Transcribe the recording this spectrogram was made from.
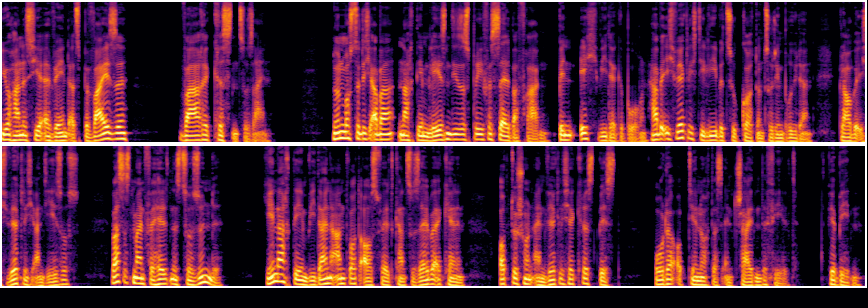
die Johannes hier erwähnt als Beweise, wahre Christen zu sein. Nun musst du dich aber nach dem Lesen dieses Briefes selber fragen, bin ich wiedergeboren? Habe ich wirklich die Liebe zu Gott und zu den Brüdern? Glaube ich wirklich an Jesus? Was ist mein Verhältnis zur Sünde? Je nachdem, wie deine Antwort ausfällt, kannst du selber erkennen, ob du schon ein wirklicher Christ bist oder ob dir noch das Entscheidende fehlt. Wir beten.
